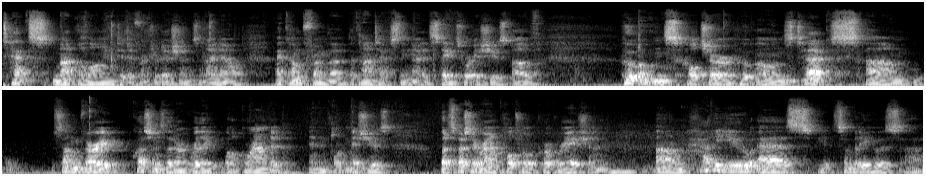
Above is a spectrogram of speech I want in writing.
texts not belonging to different traditions, and I know I come from the, the context of the United States where issues of who owns culture, who owns texts, um, some very questions that are really well grounded and important issues, but especially around cultural appropriation. Um, how do you, as somebody who's uh,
